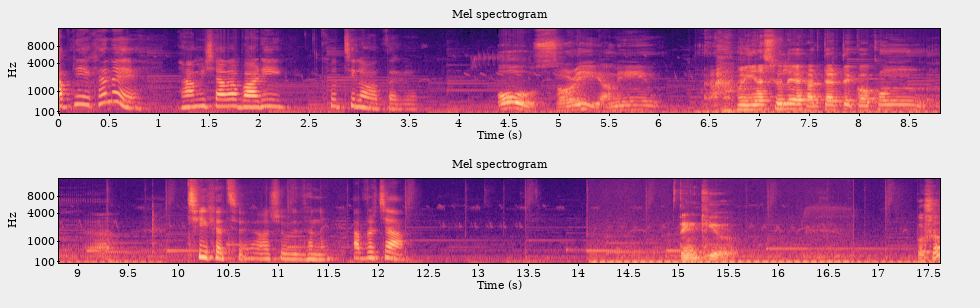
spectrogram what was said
আপনি এখানে? আমি সারা বাড়ি খুঁজছিলাম আপনাকে। ও সরি আমি আমি আসলে হাঁটতে হাঁটতে কখন ঠিক আছে অসুবিধা নেই। আপনার চা? থ্যাংক ইউ বসো।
